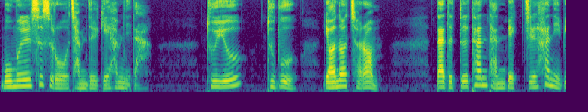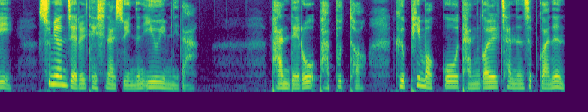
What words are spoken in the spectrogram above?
몸을 스스로 잠들게 합니다. 두유, 두부, 연어처럼 따뜻한 단백질 한 입이 수면제를 대신할 수 있는 이유입니다. 반대로 밥부터 급히 먹고 단 걸 찾는 습관은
